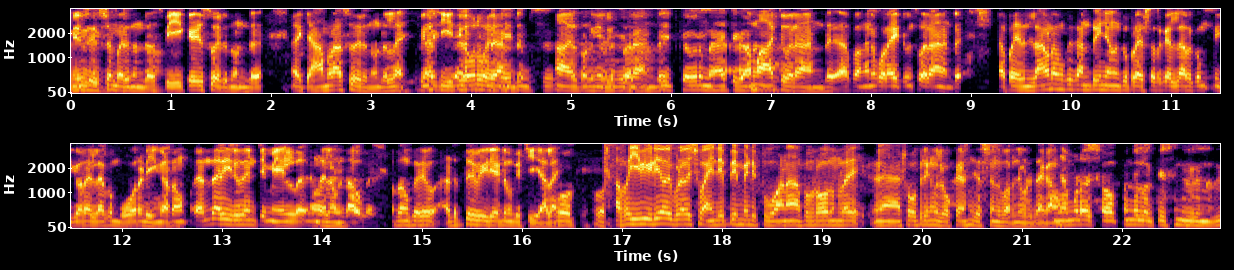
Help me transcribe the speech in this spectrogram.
മ്യൂസിക് സിസ്റ്റം വരുന്നുണ്ട് സ്പീക്കേഴ്സ് വരുന്നുണ്ട് ക്യാമറാസ് വരുന്നുണ്ട് അല്ലേ? പിന്നെ സീറ്റ് കവർ വരാനുണ്ട്. ആ ഇലക്ട്രോണിക് ഐറ്റംസ് വരാനുണ്ട്. മാറ്റ് വരാനുണ്ട്. അപ്പൊ അങ്ങനെ കുറെ ഐറ്റംസ് വരാനുണ്ട്. അപ്പൊ എല്ലാം കൂടെ നമുക്ക് കണ്ടു കഴിഞ്ഞാൽ നമുക്ക് പ്രേക്ഷകർക്ക് എല്ലാവർക്കും മിക്കവാറും എല്ലാവർക്കും ബോറടിയും കാരണം എന്തായാലും ഇരുപത് മിനിറ്റ് മേളിൽ എന്തായാലും ഉണ്ടാവും. അപ്പൊ നമുക്കൊരു അടുത്തൊരു വീഡിയോ ആയിട്ട് നമുക്ക് ചെയ്യാം അല്ലേ? അപ്പൊ ഈ വീഡിയോ ഇവിടെ വെച്ച് വൈൻഡ് അപ്പ് ചെയ്യാൻ വേണ്ടി പോവാണ്. അപ്പൊ ബ്രോ നമ്മുടെ ഷോപ്പിംഗ് ലൊക്കേഷൻ ജസ്റ്റ് എന്ന് പറഞ്ഞു കൊടുത്തേക്കാം. നമ്മുടെ ഷോപ്പിന്റെ ലൊക്കേഷൻ വരുന്നത്.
